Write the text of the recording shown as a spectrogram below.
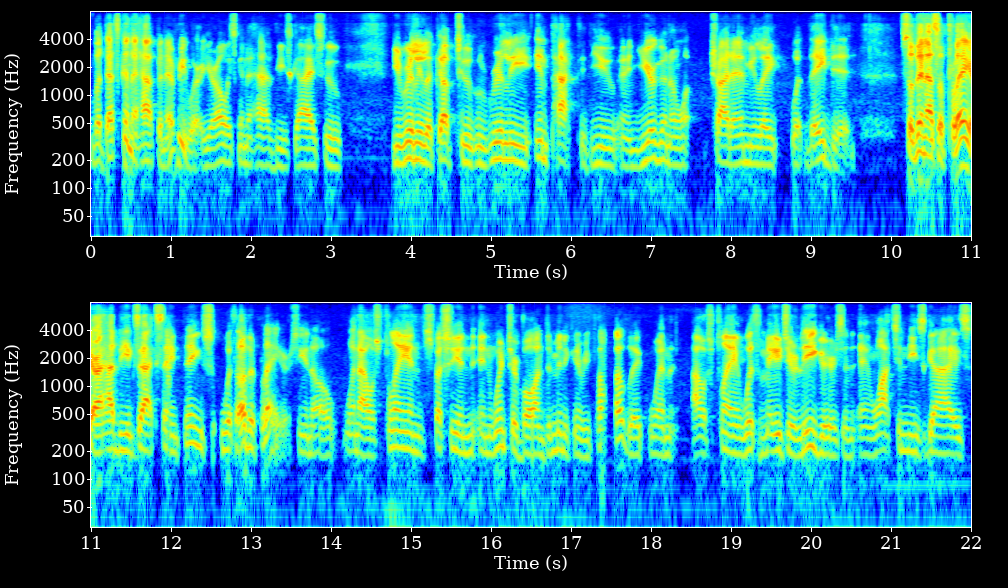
but that's going to happen everywhere. You're always going to have these guys who you really look up to, who really impacted you, and you're going to try to emulate what they did. So then, as a player, I had the exact same things with other players. You know, when I was playing, especially in, in winter ball in Dominican Republic, when I was playing with major leaguers and, and watching these guys,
